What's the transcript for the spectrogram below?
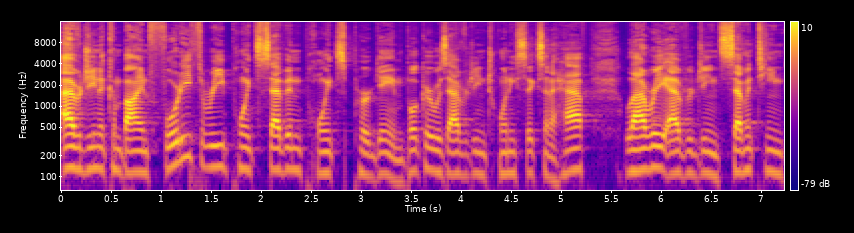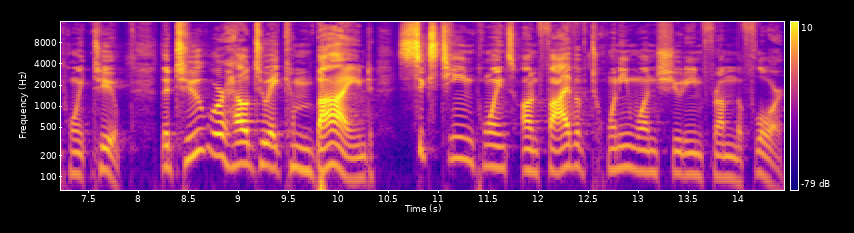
averaging a combined 43.7 points per game. Booker was averaging 26.5, Lowry averaging 17.2. The two were held to a combined 16 points on 5 of 21 shooting from the floor.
